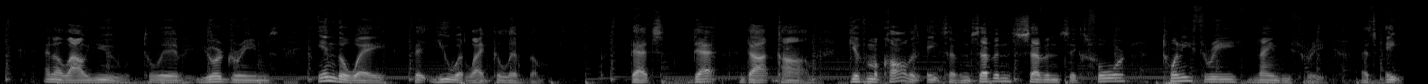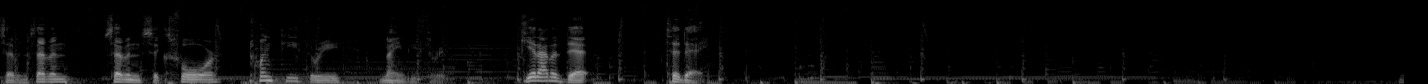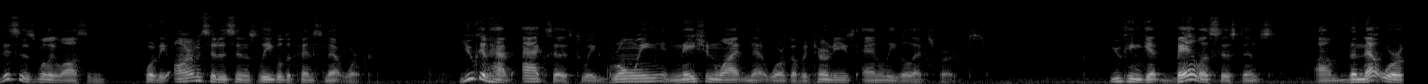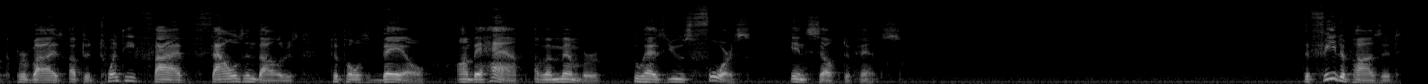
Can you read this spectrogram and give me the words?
and allow you to live your dreams in the way that you would like to live them. That's debt.com. Give them a call at 877 764 2393. That's 877 764 2393. Get out of debt today. This is Willie Lawson for the Armed Citizens Legal Defense Network. You can have access to a growing nationwide network of attorneys and legal experts. You can get bail assistance. Um, the network provides up to $25,000 to post bail on behalf of a member who has used force in self defense. The fee deposit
